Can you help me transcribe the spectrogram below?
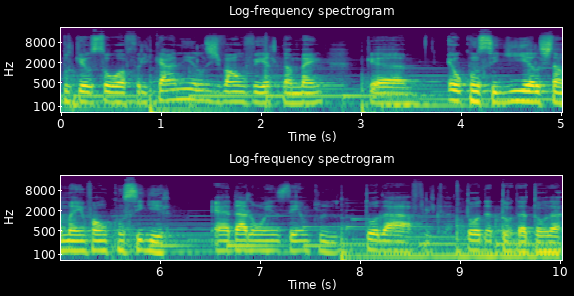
porque eu sou africano e eles vão ver também que eu consegui, eles também vão conseguir. É dar um exemplo toda a África, toda, toda, toda,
